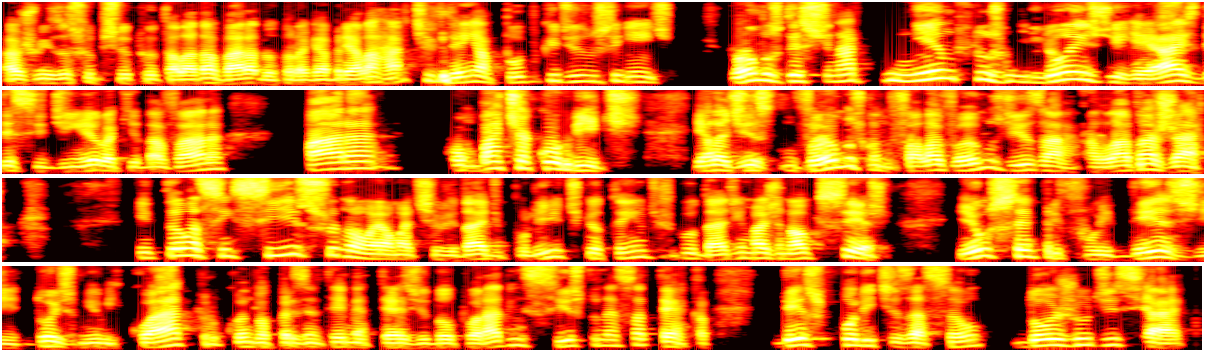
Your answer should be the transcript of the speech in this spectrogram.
a juíza substituta lá da vara, a doutora Gabriela Hart, vem a público e diz o seguinte: vamos destinar 500 milhões de reais desse dinheiro aqui da vara para combate à Covid. E ela diz, vamos, quando fala vamos, diz a, a Lava Jato. Então, assim, se isso não é uma atividade política, eu tenho dificuldade em imaginar o que seja. Eu sempre fui, desde 2004, quando apresentei minha tese de doutorado, insisto nessa tecla: despolitização do judiciário.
